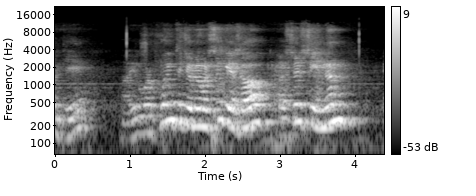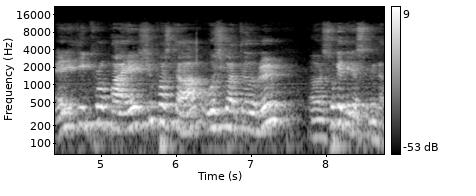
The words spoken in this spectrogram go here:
이렇게 어, 이거를 포인트 조명을 쓰기 위해서 쓸 수 있는 LED 프로파일 슈퍼스타 50W를 소개드렸습니다.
